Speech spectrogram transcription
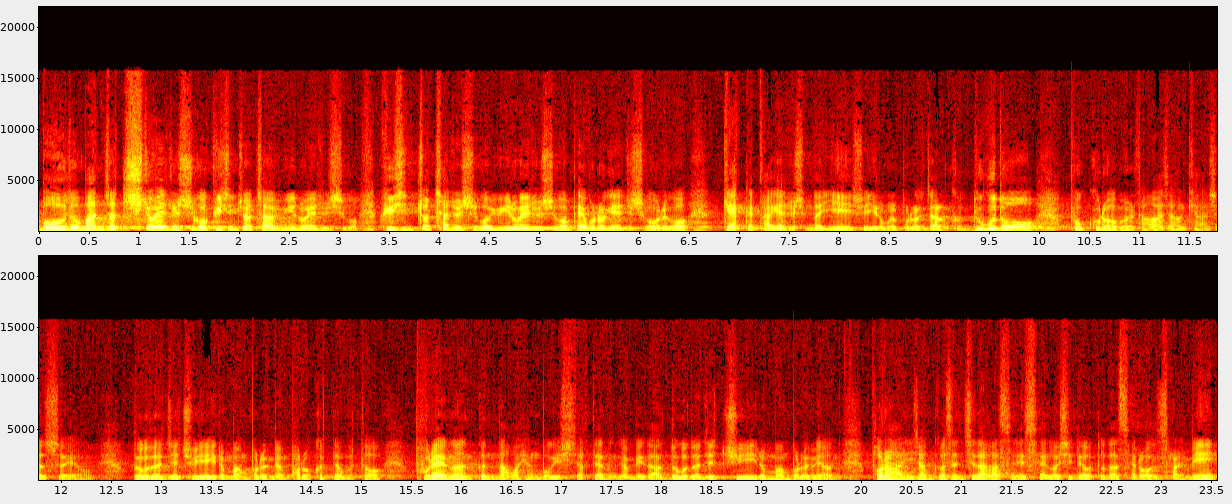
모두 만져 치료해 주시고 귀신 쫓아 위로해 주시고 귀신 쫓아 주시고 위로해 주시고 배부르게 해 주시고 그리고 깨끗하게 해 주십니다. 예수의 이름을 부르는 자는 그 누구도 부끄러움을 당하지 않게 하셨어요. 누구든지 주의 이름만 부르면 바로 그때부터 불행은 끝나고 행복이 시작되는 겁니다. 누구든지 주의 이름만 부르면 보라 이전 것은 지나갔으니 새 것이 되었도다 새로운 삶이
